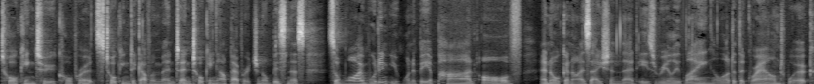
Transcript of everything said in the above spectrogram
talking to corporates, talking to government, and talking up Aboriginal business. So, why wouldn't you want to be a part of an organisation that is really laying a lot of the groundwork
